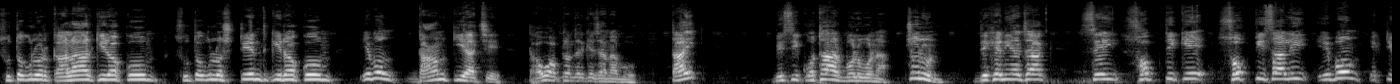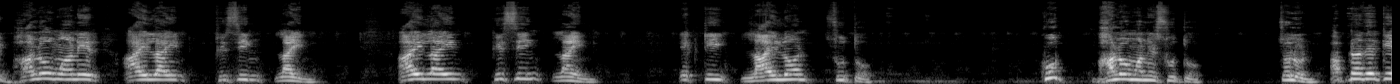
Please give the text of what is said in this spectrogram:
সুতোগুলোর কালার কীরকম, সুতোগুলোর স্ট্রেংথ কীরকম এবং দাম কি আছে তাও আপনাদেরকে জানাব। তাই বেশি কথা আর বলব না। চলুন, দেখে নেওয়া যাক সেই সবথেকে শক্তিশালী এবং একটি ভালো মানের nylon fishing line. Nylon fishing line, একটি লাইলন সুতো। খুব ভালো মানের সুতো। চলুন, আপনাদেরকে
